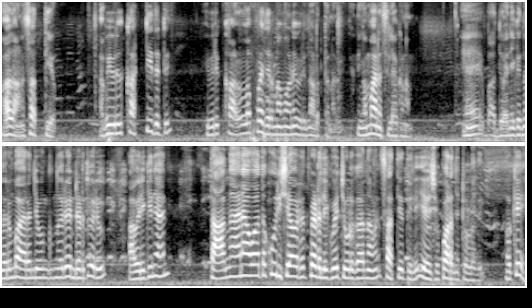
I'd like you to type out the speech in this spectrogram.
അതാണ് സത്യം. അപ്പോൾ ഇവർ കട്ട് ചെയ്തിട്ട് ഇവർ കള്ളപ്രചരണമാണ് ഇവർ നടത്തുന്നത്. നിങ്ങൾ മനസ്സിലാക്കണം. അധ്വാനിക്കുന്നവരും ഭാരം ചുമക്കുന്നവരും എന്റെ അടുത്ത് വരും. അവർക്ക് ഞാൻ താങ്ങാനാവാത്ത കുരിശ് അവരുടെ പെടലിക്ക് വെച്ച് കൊടുക്കാമെന്നാണ് സത്യത്തിൽ യേശു പറഞ്ഞിട്ടുള്ളത്. ഓക്കെ?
